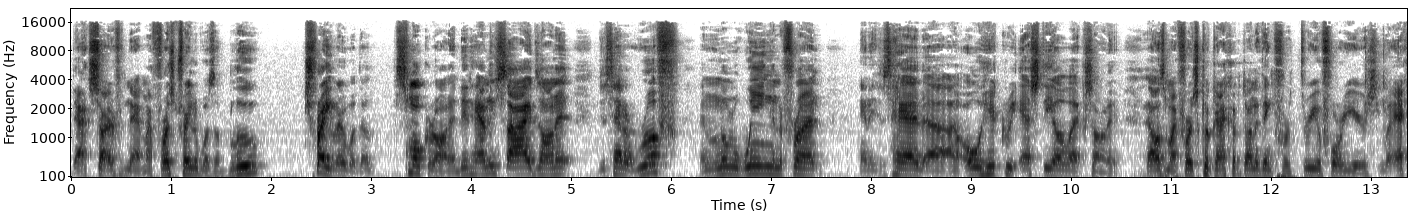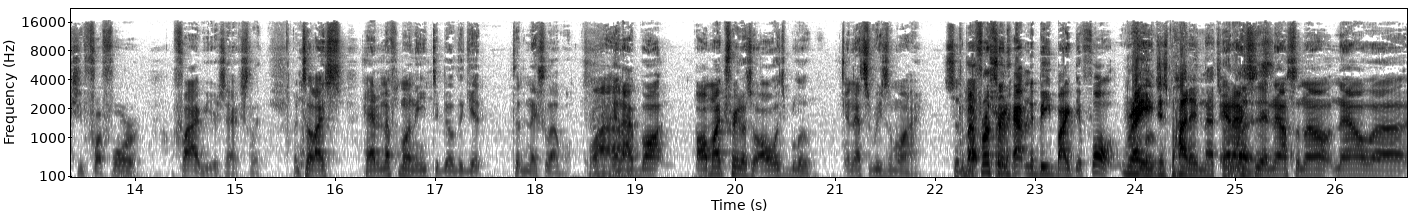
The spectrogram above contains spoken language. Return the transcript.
That started from that. My first trailer was a blue trailer with a smoker on it. Didn't have any sides on it. Just had a roof and a little wing in the front. And it just had uh, an Ole Hickory SDLX on it. That was my first cooking. I cooked on the thing for three or four years. Actually, for four or five years, actually. Until I had enough money to be able to get to the next level. Wow. And I bought, all my trailers are always blue. And that's the reason why. So So my that first fir- trailer happened to be by default. Right, you just bought it and that's what And I was. said now, so now, now uh,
